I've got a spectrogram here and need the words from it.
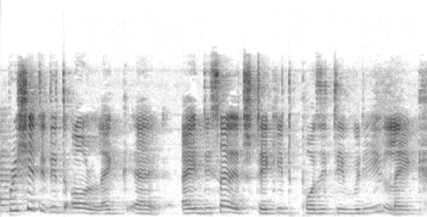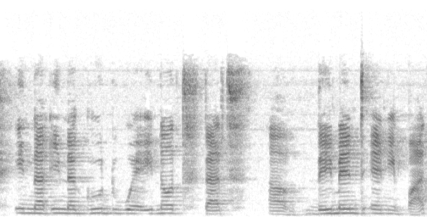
appreciated it all. Like uh, I decided to take it positively, like in a in a good way. Not that um, they meant any bad,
